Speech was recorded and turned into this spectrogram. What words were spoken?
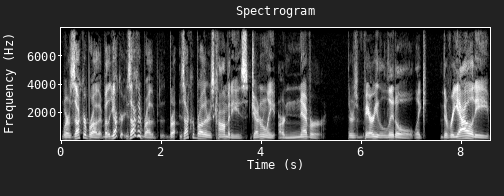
Where Zucker Brother, but Zucker, Zucker Brother, Zucker Brothers comedies generally are never. There's very little like the reality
